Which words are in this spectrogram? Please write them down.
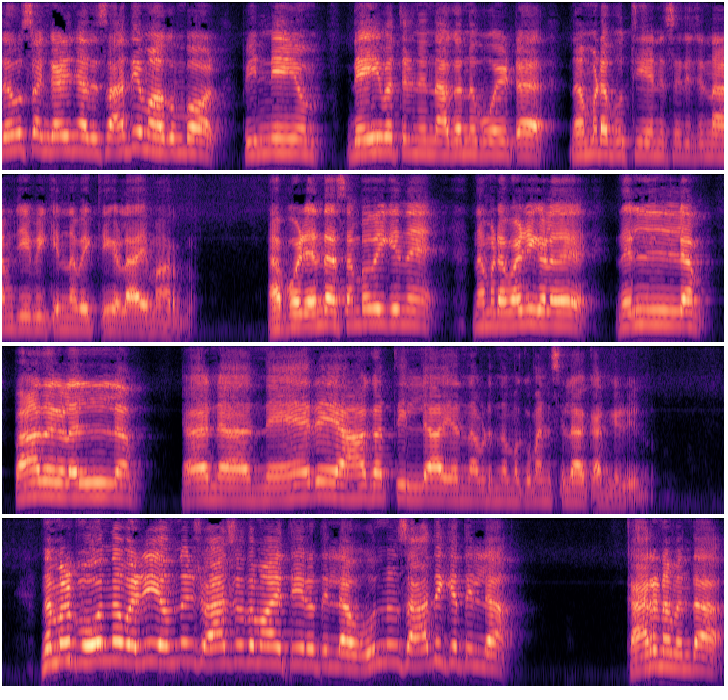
ദിവസം കഴിഞ്ഞ് അത് സാധ്യമാകുമ്പോൾ പിന്നെയും ദൈവത്തിൽ നിന്ന് അകന്നു പോയിട്ട് നമ്മുടെ ബുദ്ധി അനുസരിച്ച് നാം ജീവിക്കുന്ന വ്യക്തികളായി മാറുന്നു. അപ്പോഴെന്താ സംഭവിക്കുന്നത് നമ്മുടെ വഴികൾ ഇതെല്ലാം പാതകളെല്ലാം നേരെയാകത്തില്ല എന്ന് അവിടുന്ന് നമുക്ക് മനസ്സിലാക്കാൻ കഴിയുന്നു. നമ്മൾ പോകുന്ന വഴി ഒന്നും ശാശ്വതമായി തീരത്തില്ല ഒന്നും സാധിക്കത്തില്ല. കാരണം എന്താ?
